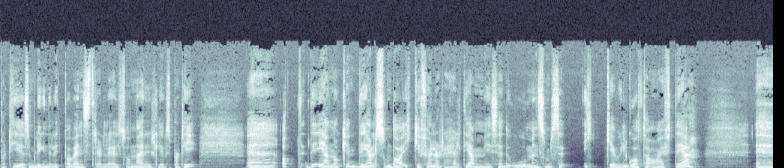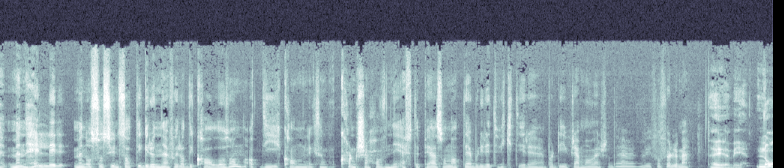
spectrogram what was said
partiet som ligner litt på Venstre eller et sånn næringslivsparti. Eh, at det er nok en del som da ikke føler seg helt hjemme i CDO, men som ikke vil gå til AFD. Eh, men, heller, men også syns at de grønne er for radikale og sånn. At de kan liksom kanskje havne i FTP, sånn at det blir et viktigere parti fremover. Så det, vi får følge med. Det gjør vi. Nå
